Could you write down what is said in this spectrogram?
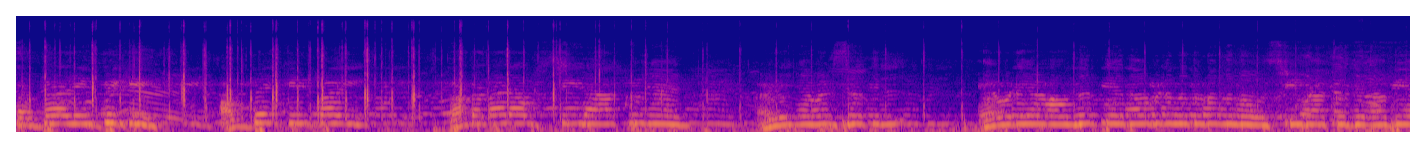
A very picky, a big by from the bat of Srida Kunyan. കഴിഞ്ഞ മത്സരത്തിൽ എവിടെയാണോ നിർത്തിയത് അവിടെ നിന്ന് തുടങ്ങുന്നു ശ്രീഡ കുഞ്ഞൻ അഭിയ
